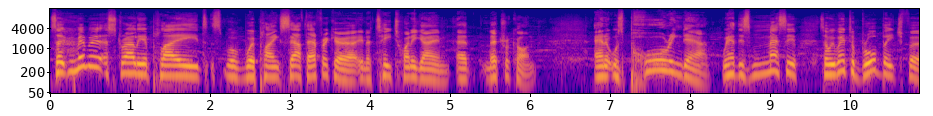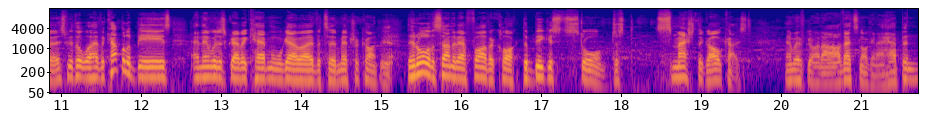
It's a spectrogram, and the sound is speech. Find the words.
So remember, Australia played. well, We're playing South Africa in a T20 game at Metricon, and it was pouring down. We had this massive. So we went to Broadbeach first. We thought we'll have a couple of beers, and then we'll just grab a cab and we'll go over to Metricon. Yeah. Then all of a sudden, about five o'clock, the biggest storm just smashed the Gold Coast, and we've gone, oh, that's not going to happen.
